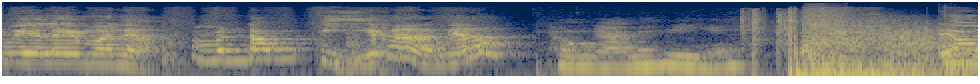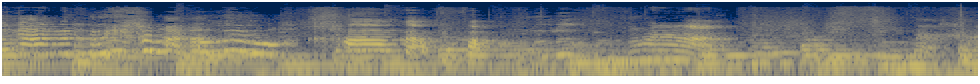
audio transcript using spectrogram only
ลุยอะไรมาเนี่ย มันดำปีขนาดเนี้ยทำงานให้พี่ไง เดี๋ยวงานมันลุยขนาดนั้นเลยเหรอข้ามแบบฝังลึกมากดีมากค่ะ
